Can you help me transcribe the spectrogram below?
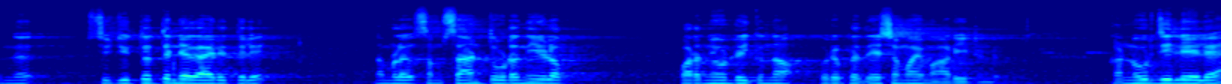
ഇന്ന് ശുചിത്വത്തിന്റെ കാര്യത്തിൽ നമ്മൾ സംസ്ഥാനത്തുടനീളം പറഞ്ഞുകൊണ്ടിരിക്കുന്ന ഒരു പ്രദേശമായി മാറിയിട്ടുണ്ട്. കണ്ണൂർ ജില്ലയിലെ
